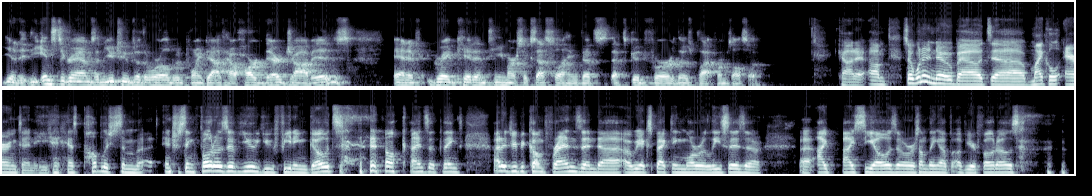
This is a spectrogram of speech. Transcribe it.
you know the, the Instagrams and YouTubes of the world would point out how hard their job is. And if Greg Kidd and team are successful, I think that's that's good for those platforms also. Got it. Um, so I wanted to know about uh, Michael Arrington. He has published some interesting photos of you, you feeding goats and all kinds of things. How did you become friends? And uh, are we expecting more releases or uh, ICOs or something of, of your photos?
